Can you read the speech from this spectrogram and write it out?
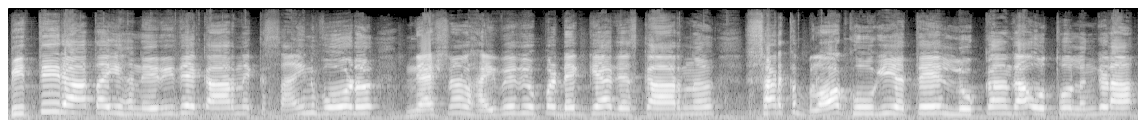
ਬੀਤੀ ਰਾਤ ਆਈ ਹਨੇਰੀ ਦੇ ਕਾਰਨ ਇੱਕ ਸਾਈਨ ਬੋਰਡ ਨੈਸ਼ਨਲ ਹਾਈਵੇ ਦੇ ਉੱਪਰ ਡਿੱਗ ਗਿਆ, ਜਿਸ ਕਾਰਨ ਸੜਕ ਬਲੌਕ ਹੋ ਗਈ ਅਤੇ ਲੋਕਾਂ ਦਾ ਉੱਥੋਂ ਲੰਘਣਾ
